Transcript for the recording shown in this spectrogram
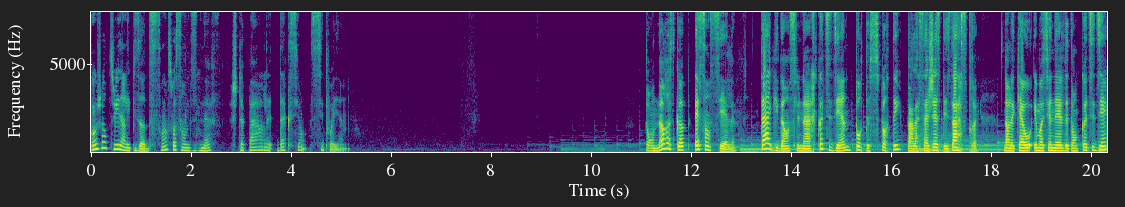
Aujourd'hui, dans l'épisode 179, je te parle d'action citoyenne. Ton horoscope essentiel, ta guidance lunaire quotidienne pour te supporter par la sagesse des astres. Dans le chaos émotionnel de ton quotidien,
